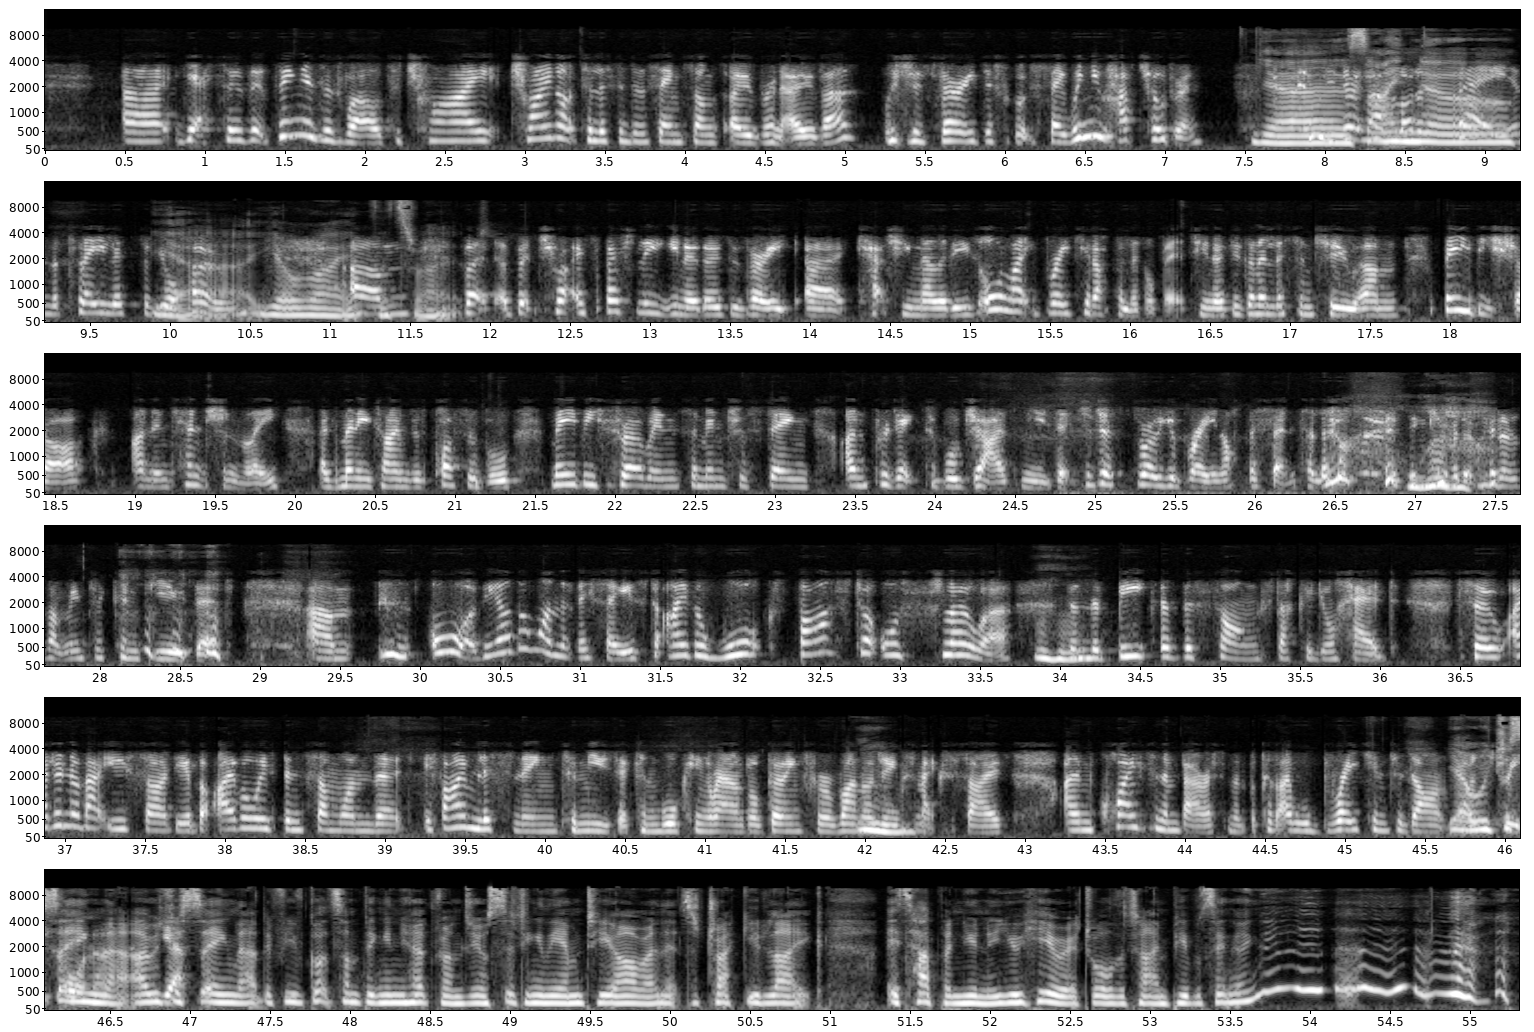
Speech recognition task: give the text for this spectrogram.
uh, yes. so the thing is, as well, to try try not to listen to the same songs over and over, which is very difficult to say when you have children. Yes, don't have I a lot know. in the playlist of your yeah, home. you're right. Um, That's right. But but try, especially you know those are very uh, catchy melodies, or like break it up a little bit. You know, if you're going to listen to um, Baby Shark unintentionally as many times as possible, maybe throw in some interesting, unpredictable jazz music to just throw your brain off the scent a little bit, to give it a bit of something to confuse it. Um, or the other one that they say is to either walk faster or slower Mm-hmm. than the beat of the song stuck in your head. So I don't know about you, Sadia, but I've always been someone that if I'm listening to music and walking around or going for a run or doing mm. some exercise, I'm quite an embarrassment because I will break into dance. Yeah, I was just saying corner. that. I was Yeah. just saying that if you've got something in your headphones and you're sitting in the MTR and it's a track you like, it's happened, you know, you hear it all the time, people singing.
